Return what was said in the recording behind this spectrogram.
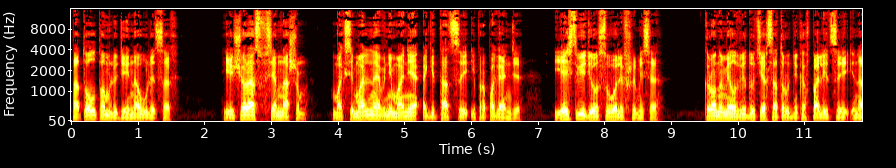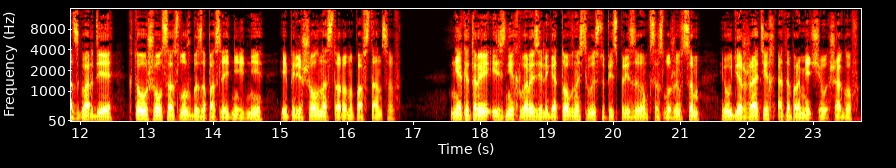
по толпам людей на улицах. Еще раз всем нашим. Максимальное внимание агитации и пропаганде. Есть видео с уволившимися. Крон имел в виду тех сотрудников полиции и нацгвардии, кто ушел со службы за последние дни и перешел на сторону повстанцев. Некоторые из них выразили готовность выступить с призывом к сослуживцам и удержать их от опрометчивых шагов.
